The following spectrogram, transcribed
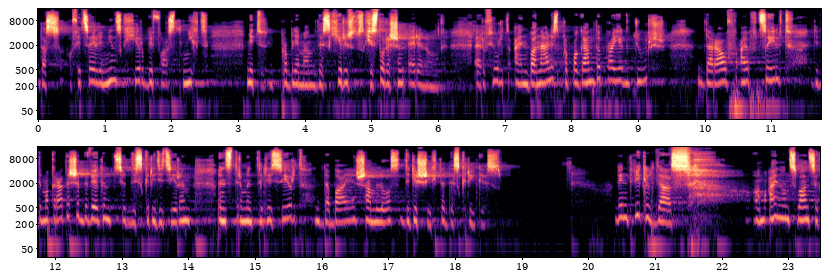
das offizielle Minsk hier befasst nicht mit Problemen des historischen Erinnerung. Er führt ein banales Propagandaprojekt durch, darauf aufzählt, die demokratische Bewegung zu diskreditieren, instrumentalisiert dabei schamlos die Geschichte des Krieges. Wie entwickelt das? Am 21.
